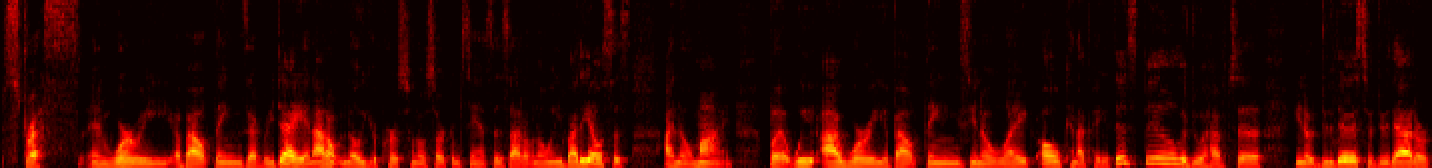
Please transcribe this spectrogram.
stress and worry about things every day, and I don't know your personal circumstances. I don't know anybody else's. I know mine. But we, I worry about things, you know, like, oh, can I pay this bill, or do I have to, you know, do this or do that, or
